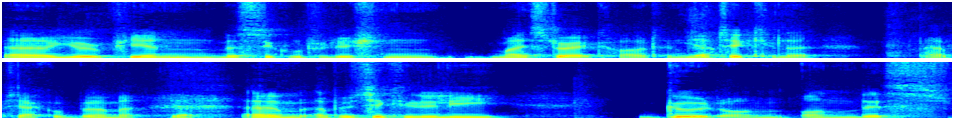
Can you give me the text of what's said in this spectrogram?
uh, European mystical tradition, Meister Eckhart in Yeah. particular, perhaps Jakob Böhme, Yeah. um, are particularly good on on this.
